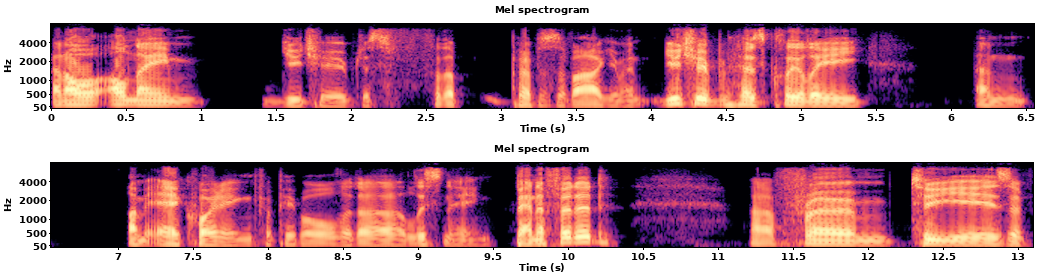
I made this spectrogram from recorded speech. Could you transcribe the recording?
and I'll I'll name YouTube just for the purpose of argument. YouTube has clearly, and I'm air quoting for people that are listening, benefited uh, from two years of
